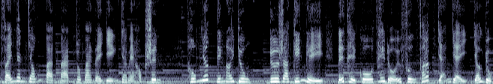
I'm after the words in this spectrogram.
phải nhanh chóng bàn bạc trong ban đại diện cha mẹ học sinh, thống nhất tiếng nói chung, đưa ra kiến nghị để thầy cô thay đổi phương pháp giảng dạy giáo dục.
